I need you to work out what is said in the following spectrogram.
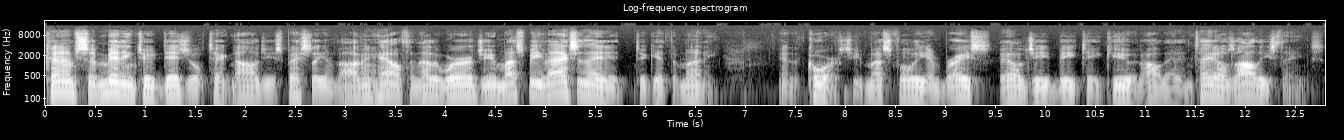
comes submitting to digital technology, especially involving health. In other words, you must be vaccinated to get the money. And of course, you must fully embrace LGBTQ and all that entails. All these things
